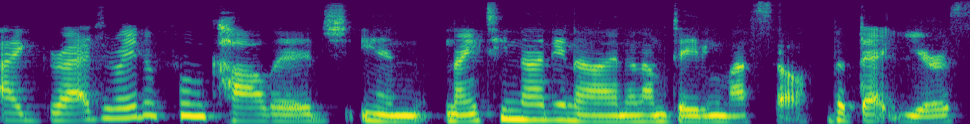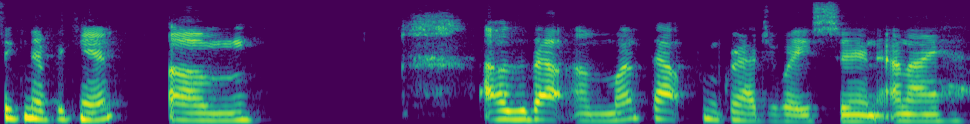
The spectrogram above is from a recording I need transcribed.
I graduated from college in 1999, and I'm dating myself, but that year is significant. Um, I was about a month out from graduation and I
